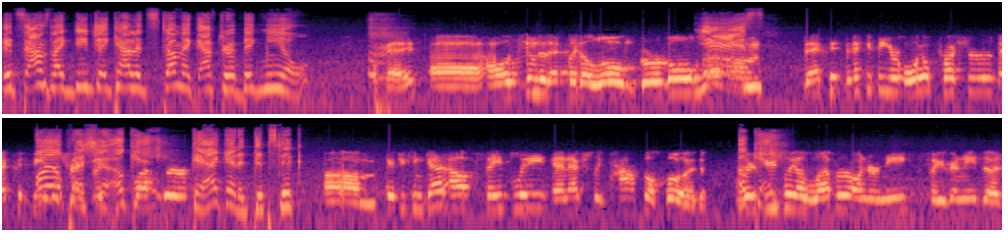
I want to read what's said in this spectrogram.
It sounds like DJ Khaled's stomach after a big meal. Okay. Uh, I'll assume that that's like a low gurgle. Yes. Um, that could that could be your oil pressure. That could be Oil pressure, okay. pressure. Okay, I get a dipstick. Um, if you can get out safely and actually pop the hood, there's usually a lever underneath, so you're gonna need to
